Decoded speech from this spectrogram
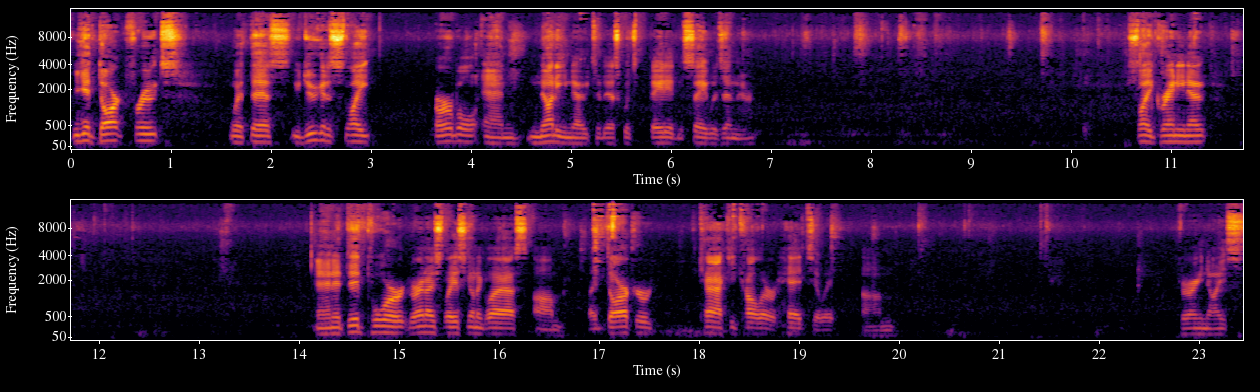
You get dark fruits with this. You do get a slight herbal and nutty note to this, which they didn't say was in there. Slight grainy note. And it did pour very nice lacing on the glass, um, a darker khaki color head to it. Um, very nice.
